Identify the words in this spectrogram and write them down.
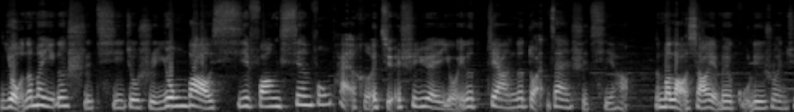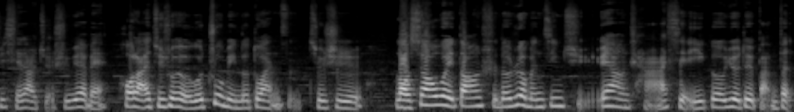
有那么一个时期，就是拥抱西方先锋派和爵士乐有一个这样一个短暂时期哈。那么老肖也被鼓励说：“你去写点爵士乐呗。”后来据说有一个著名的段子，就是老肖为当时的热门金曲《鸳鸯茶》写一个乐队版本，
